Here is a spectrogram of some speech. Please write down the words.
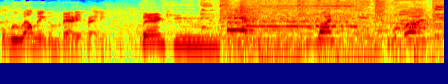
but we will make them very pretty. Thank you. Come on!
